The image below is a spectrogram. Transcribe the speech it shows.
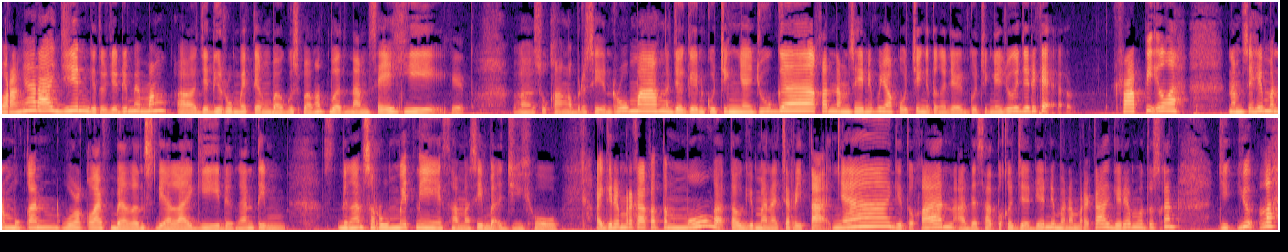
orangnya rajin gitu jadi memang uh, jadi roommate yang bagus banget buat Nam Sehi gitu. Uh, suka ngebersihin rumah ngejagain kucingnya juga kan Nam Sehi ini punya kucing gitu ngejagain kucingnya juga jadi kayak rapi lah. Namsehi menemukan work life balance dia lagi dengan tim dengan serumit nih sama si Mbak Jiho. Akhirnya mereka ketemu nggak tahu gimana ceritanya gitu kan. Ada satu kejadian di mana mereka akhirnya memutuskan yuk lah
